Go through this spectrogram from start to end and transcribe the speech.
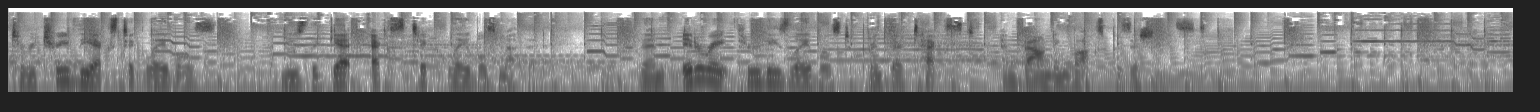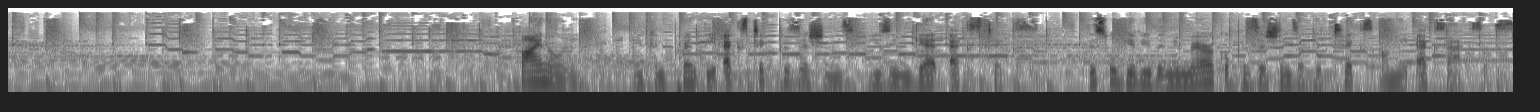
To retrieve the XTick labels, use the getXTick labels method. Then iterate through these labels to print their text and bounding box positions. Finally, you can print the X-Tick positions using getXTicks. This will give you the numerical positions of the ticks on the x-axis.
